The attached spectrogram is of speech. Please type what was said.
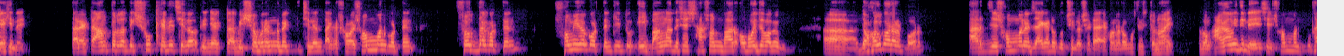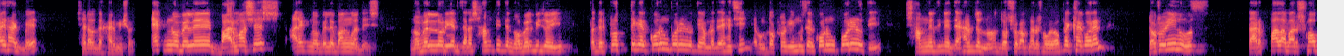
দেখি নাই। তার একটা আন্তর্জাতিক সুখ খ্যাতি ছিল, তিনি একটা বিশ্ববরেণ্য ব্যক্তি ছিলেন, তাকে সবাই সম্মান করতেন, শ্রদ্ধা করতেন, সমীহ করতেন, কিন্তু এই বাংলাদেশের শাসনভার অবৈধভাবে দখল করার পর তার যে সম্মানের জায়গাটুকু ছিল সেটা এখন আর অবশিষ্ট নয় এবং আগামী দিনে সেই সম্মান কোথায় থাকবে সেটাও দেখার বিষয়। এক নোবেলে বার্মা শেষ, আরেক নোবেলে বাংলাদেশ। নোবেল লরিয়েট যারা শান্তিতে নোবেল বিজয়ী, তাদের প্রত্যেকের করুণ পরিণতি আমরা দেখেছি এবং ডক্টর ইউনুসের করুণ পরিণতি সামনের দিনে দেখার জন্য দর্শক আপনারা সবাই অপেক্ষা করেন। ডক্টর ইউনুস তার পালাবার সব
